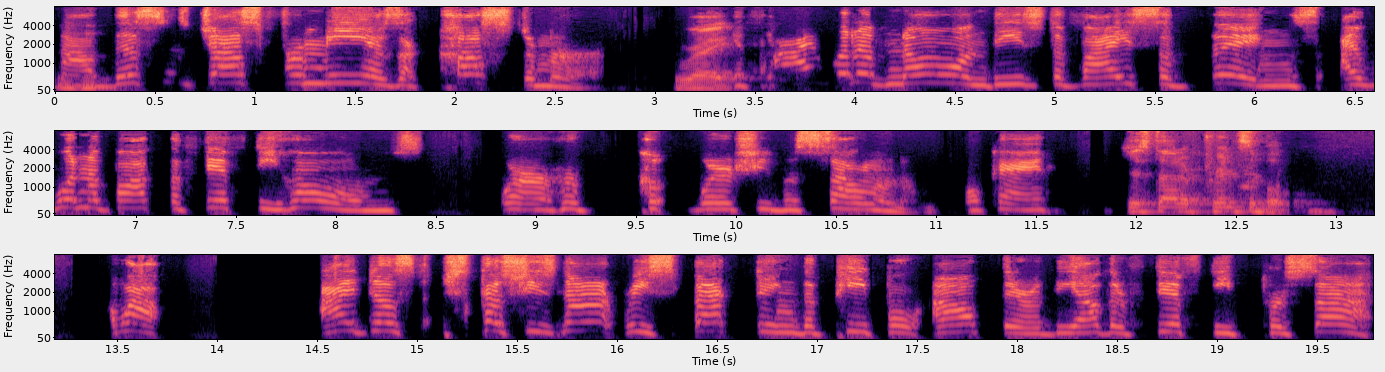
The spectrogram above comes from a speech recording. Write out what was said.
Now, Mhm. this is just for me as a customer. Right. If I would have known these divisive things, I wouldn't have bought the 50 homes where her where she was selling them. Okay. Just out of principle. Well, I just because she's not respecting the people out there, the other 50%.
